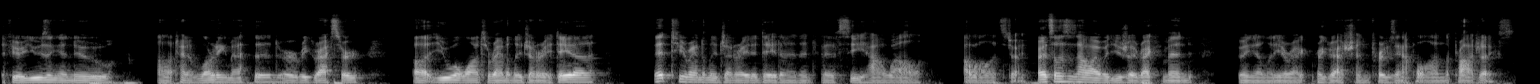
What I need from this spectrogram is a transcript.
if you're using a new uh, kind of learning method or regressor, uh, you will want to randomly generate data, fit to your randomly generated data, and then kind of see how well how well it's doing, right? So this is how I would usually recommend doing a linear reg regression, for example, on the projects.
